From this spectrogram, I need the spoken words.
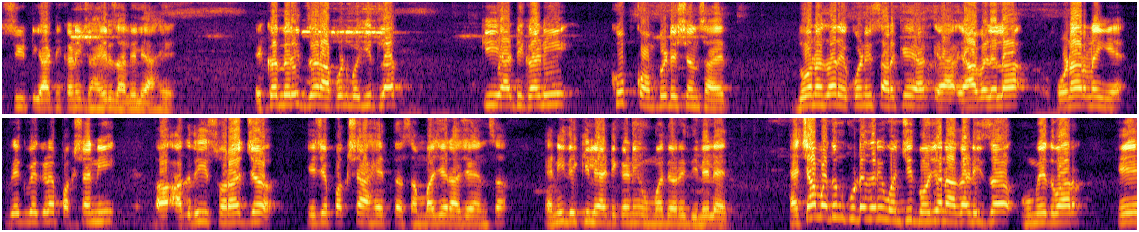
सीट या ठिकाणी जाहीर झालेली आहे. एकंदरीत जर आपण बघितलात की या ठिकाणी खूप कॉम्पिटिशन्स आहेत. दोन हजार एकोणीससारखे या या- यावेळेला होणार नाही आहे वेगवेगळ्या पक्षांनी अगदी स्वराज्य हे जे पक्ष आहेत संभाजीराजे यांचं यांनी देखील या ठिकाणी उमेदवारी दिलेल्या आहेत. ह्याच्यामधून कुठेतरी वंचित बहुजन आघाडीचं उमेदवार हे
